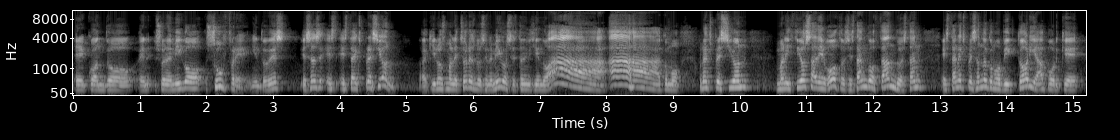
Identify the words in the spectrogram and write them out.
eh, cuando su enemigo sufre. Y entonces, esa es esta expresión. Aquí los malhechores, los enemigos, están diciendo ¡ah! ¡ah! como una expresión maliciosa de gozo, se están gozando, están, están expresando como victoria porque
